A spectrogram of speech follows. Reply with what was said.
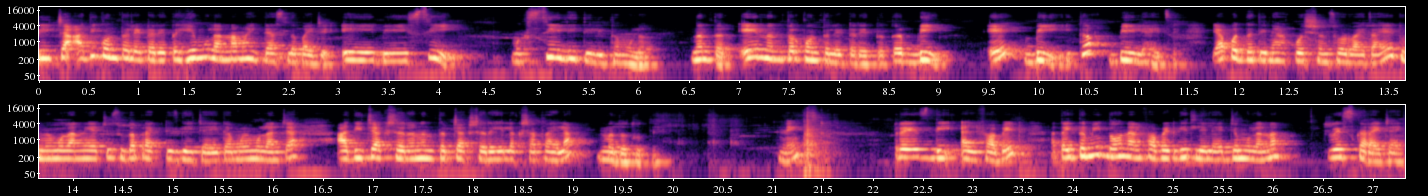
डीच्या आधी कोणतं लेटर येतं हे मुलांना माहिती असलं पाहिजे. ए बी सी मग सी लिहितील इथं मुलं. नंतर ए नंतर कोणतं लेटर येतं? तर बी ए बी इथं बी लिहायचं या पद्धतीने हा क्वेश्चन सोडवायचा आहे. तुम्ही मुलांना याची सुद्धा प्रॅक्टिस घ्यायची आहे. त्यामुळे मुलांच्या आधीचे अक्षरं नंतरचे अक्षरं हे लक्षात राहायला मदत होते. नेक्स्ट ट्रेस दी अल्फाबेट आता इथं मी दोन अल्फाबेट घेतलेले आहेत जे मुलांना ट्रेस करायचे आहेत.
